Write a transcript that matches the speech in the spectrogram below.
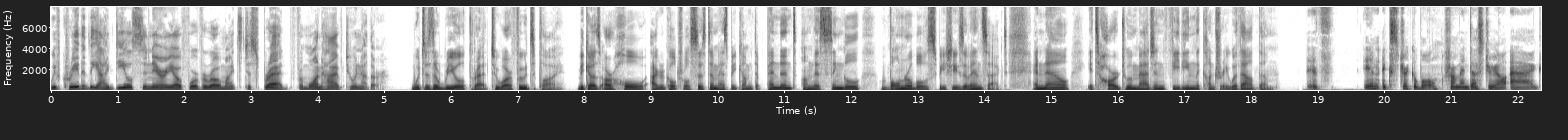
we've created the ideal scenario for varroa mites to spread from one hive to another. Which is a real threat to our food supply because our whole agricultural system has become dependent on this single vulnerable species of insect. And now it's hard to imagine feeding the country without them. It's inextricable from industrial ag,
